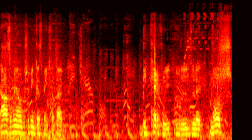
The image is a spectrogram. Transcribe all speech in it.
A, zapomniałem przypinkę zmienić, no tak. Be careful, ile nóż.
